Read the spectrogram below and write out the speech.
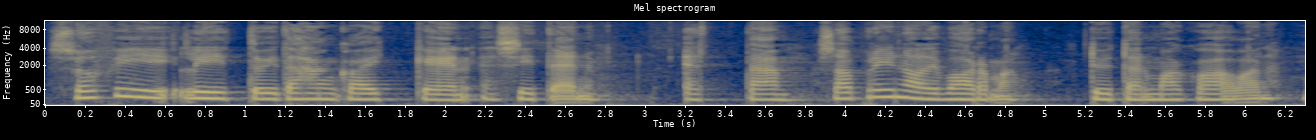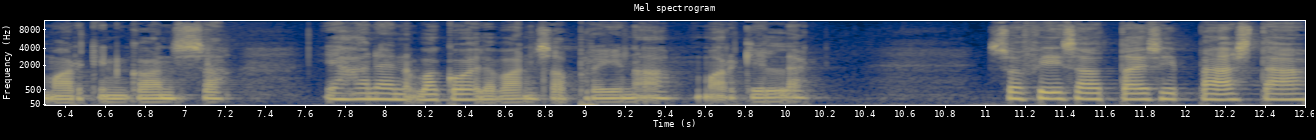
Sofi liittyi tähän kaikkeen siten, että Sabrina oli varma tytön makaavan Markin kanssa ja hänen vakoilevan Sabrinaa Markille. Sofi saattaisi päästää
